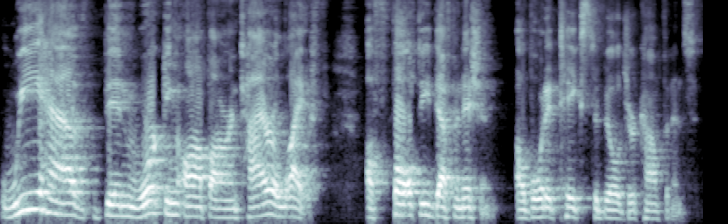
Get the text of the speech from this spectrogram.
we have been working off our entire life a faulty definition of what it takes to build your confidence.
